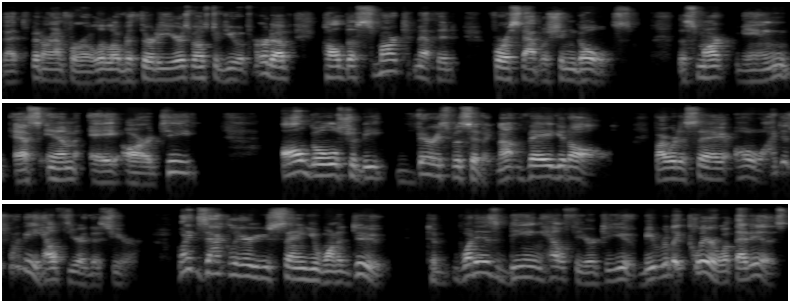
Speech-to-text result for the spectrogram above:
that's been around for a little over 30 years, most of you have heard of, called the SMART method for establishing goals. The SMART meaning S M A R T. All goals should be very specific, not vague at all. If I were to say, oh, I just want to be healthier this year, what exactly are you saying you want to do? To what is being healthier to you? Be really clear what that is.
